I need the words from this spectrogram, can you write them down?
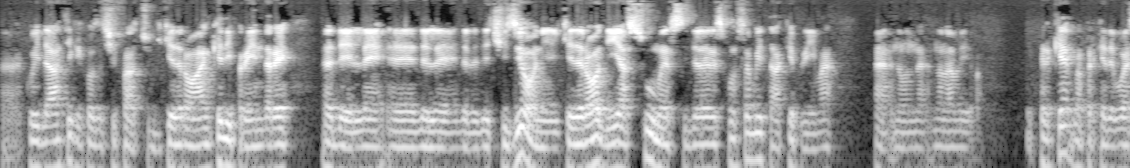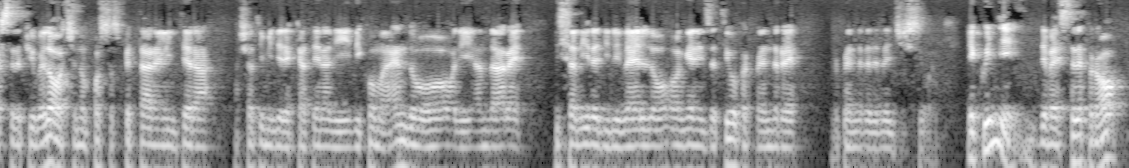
eh, quei dati che cosa ci faccio? Gli chiederò anche di prendere eh, delle, eh, delle, delle decisioni, gli chiederò di assumersi delle responsabilità che prima eh, non, non, aveva. Perché? Ma perché devo essere più veloce, non posso aspettare l'intera, lasciatemi dire, catena di, di comando o di andare, di salire di livello organizzativo per prendere, per prendere delle decisioni. E quindi deve essere però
